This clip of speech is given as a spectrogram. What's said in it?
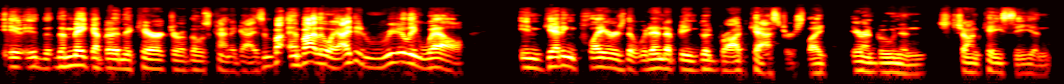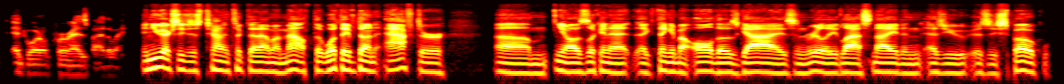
it, it, the makeup and the character of those kind of guys. And by, and by the way, I did really well in getting players that would end up being good broadcasters, like Aaron Boone and Sean Casey and Eduardo Perez, by the way. And you actually just kind of took that out of my mouth. That what they've done after, um, you know, I was looking at like thinking about all those guys, and really last night, and as you as you spoke,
